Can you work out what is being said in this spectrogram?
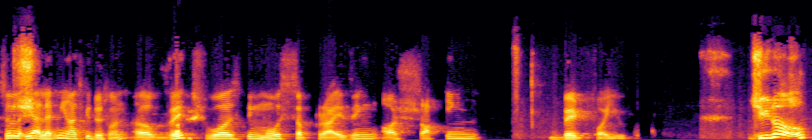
so yeah, let me ask you this one. Uh, which was the most surprising or shocking bid for you? Do you know?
